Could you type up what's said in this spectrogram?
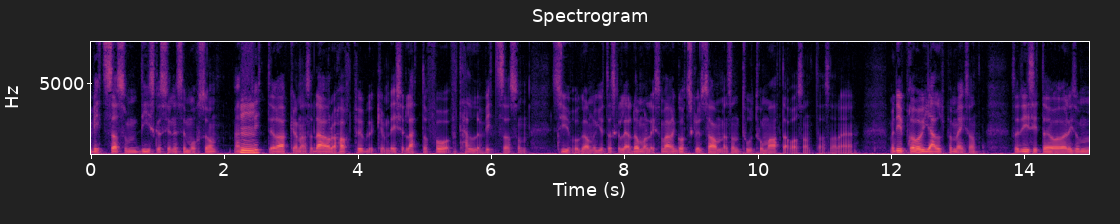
vitser som de skal synes er morsom. Men Mm. fytti rakkeren, altså. Der har du hardt publikum. Det er ikke lett å få fortelle vitser som syv år gamle gutter skal lede må det liksom være godt skrudd sammen, sånn to tomater og sånt. Altså det. Men de prøver jo å hjelpe meg, sant. Så de sitter jo og liksom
